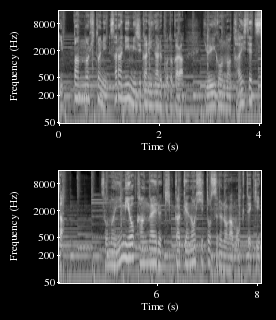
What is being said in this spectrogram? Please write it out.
一般の人にさらに身近になることから遺言の大切さその意味を考えるきっかけの日とするのが目的。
